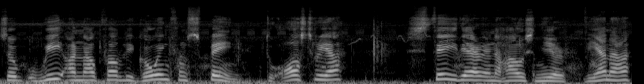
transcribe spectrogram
So we are now probably going from Spain to Austria, stay there in a house near Vienna,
